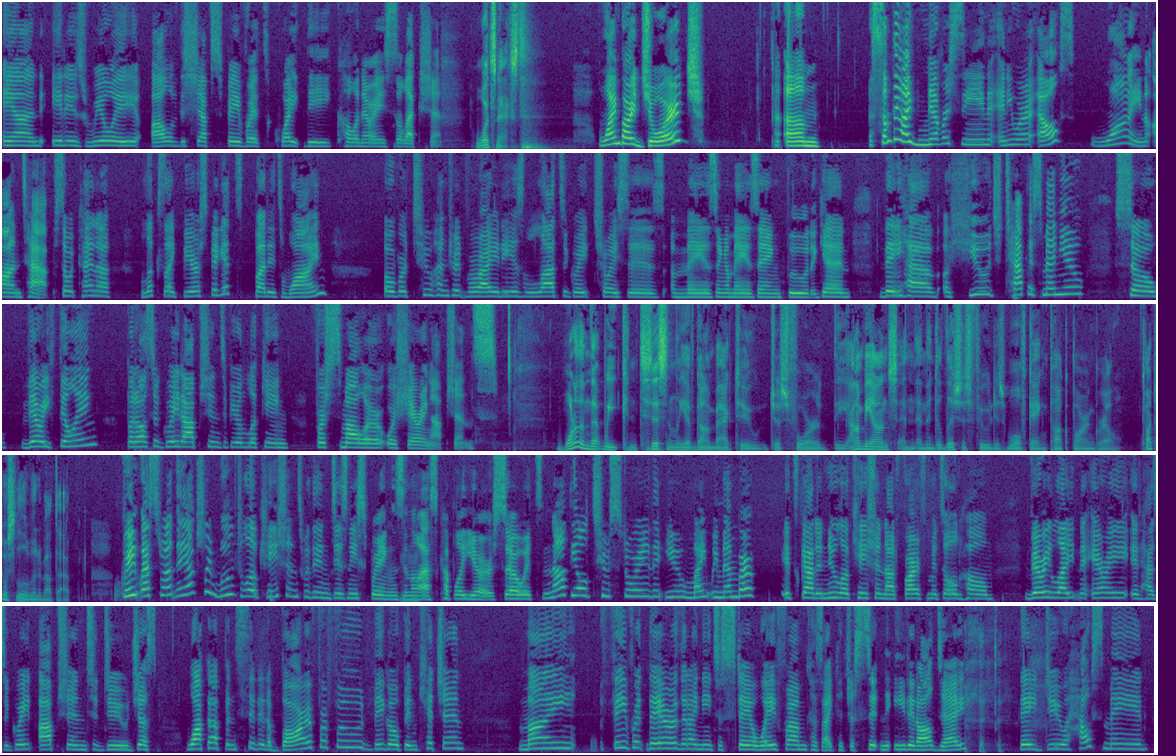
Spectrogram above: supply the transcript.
and it is really all of the chef's favorites, quite the culinary selection. What's next? Wine Bar George. Um, something I've never seen anywhere else wine on tap. So it kind of looks like beer spigots, but it's wine. Over 200 varieties, lots of great choices, amazing, amazing food. Again, they have a huge tapas menu, so very filling, but also great options if you're looking for smaller or sharing options. One of them that we consistently have gone back to just for the ambiance and, and the delicious food is Wolfgang Puck Bar and Grill. Talk to us a little bit about that. Great restaurant. They actually moved locations within Disney Springs in the Mhm. last couple of years. So it's not the old two story that you might remember. It's got a new location not far from its old home. Very light and airy. It has a great option to do just walk up and sit at a bar for food, big open kitchen. My favorite there that I need to stay away from because I could just sit and eat it all day. they do house made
